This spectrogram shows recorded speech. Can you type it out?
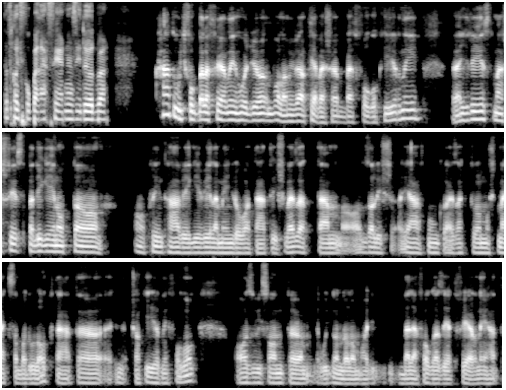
tehát hogy fog beleférni az idődbe? Hát úgy fog beleférni, hogy valamivel kevesebbet fogok írni, egyrészt, másrészt pedig én ott a a Print HVG véleményrovatát is vezettem, azzal is járt munka, ezektől most megszabadulok, tehát csak írni fogok. Az viszont úgy gondolom, hogy bele fog azért férni. Hát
